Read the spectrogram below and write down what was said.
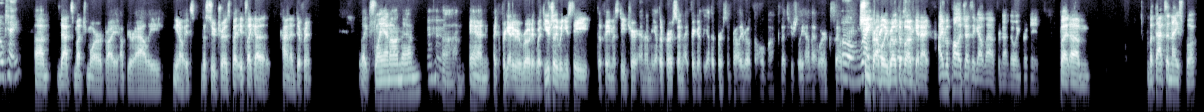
Okay. Um that's much more probably up your alley. You know it's the sutras but it's like a kind of different like slant on them. Mm-hmm. Um, and I forget who wrote it with. Usually, when you see the famous teacher and then the other person, I figure the other person probably wrote the whole book. That's usually how that works. So oh, right, she probably right. wrote the book, and I I'm apologizing out loud for not knowing her name. But um, but that's a nice book.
